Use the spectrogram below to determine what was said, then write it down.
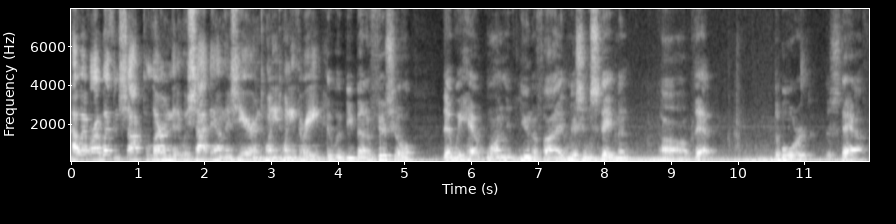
However, I wasn't shocked to learn that it was shot down this year in 2023. It would be beneficial that we have one unified mission statement uh, that the board, the staff,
